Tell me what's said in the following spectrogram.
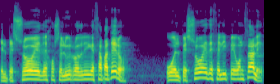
¿El PSOE de José Luis Rodríguez Zapatero? ¿O el PSOE de Felipe González?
